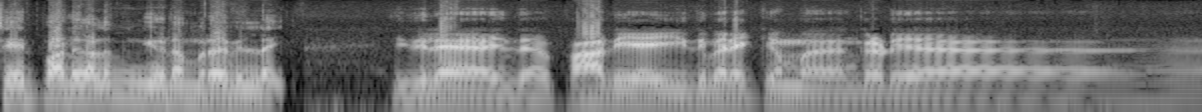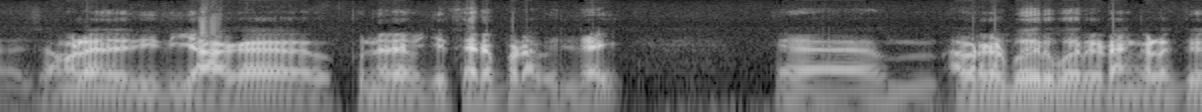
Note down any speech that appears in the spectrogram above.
செயற்பாடுகளும் இங்கே இடம்பெறவில்லை. இதில் இந்த பாதையை இதுவரைக்கும் எங்களுடைய சமல ரீதியாக புனரமைச்சு தரப்படவில்லை அவர்கள் வேறு வேறு இடங்களுக்கு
